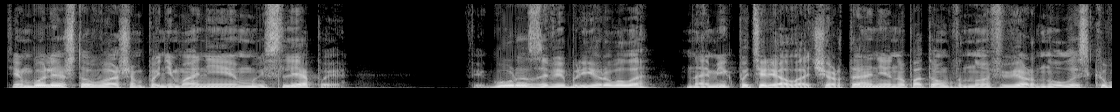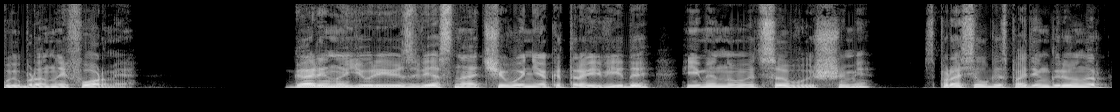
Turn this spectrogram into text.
Тем более, что в вашем понимании мы слепы». Фигура завибрировала, на миг потеряла очертания, но потом вновь вернулась к выбранной форме. «Гарину Юрию известно, от чего некоторые виды именуются высшими?» – спросил господин Грюнер.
